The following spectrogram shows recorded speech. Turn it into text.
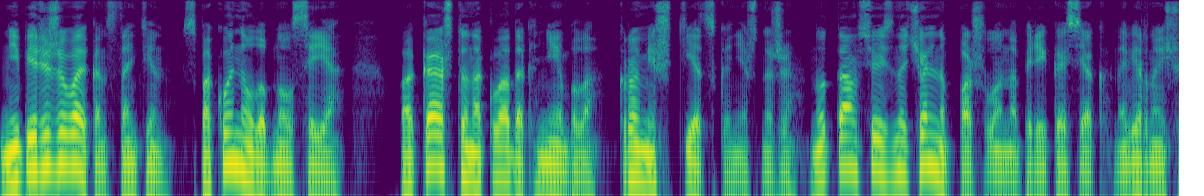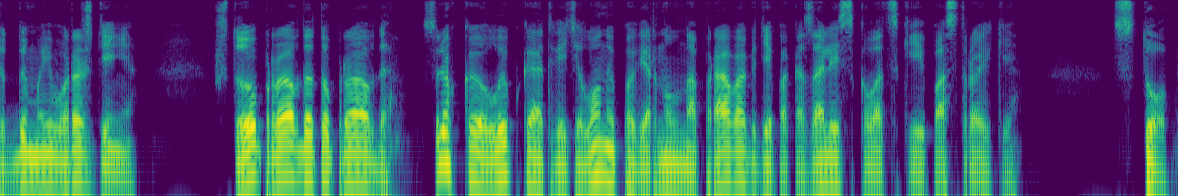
«Не переживай, Константин», — спокойно улыбнулся я. Пока что накладок не было, кроме штец, конечно же. Но там все изначально пошло наперекосяк, наверное, еще до моего рождения. «Что правда, то правда», — с легкой улыбкой ответил он и повернул направо, где показались складские постройки. «Стоп,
